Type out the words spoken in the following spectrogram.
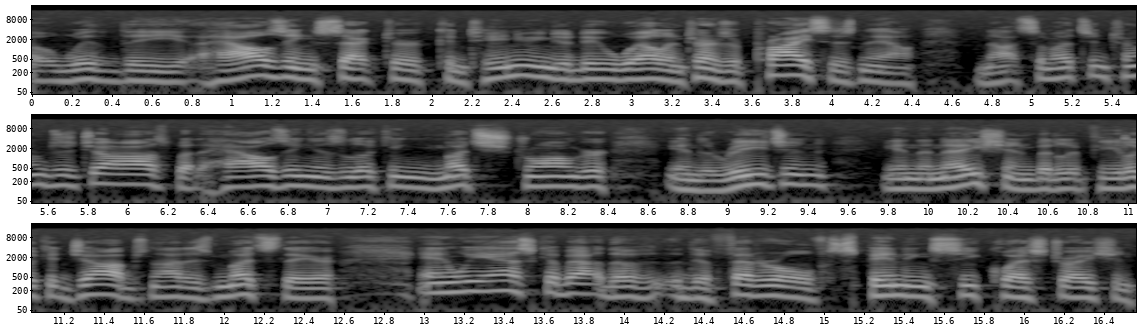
uh, with the housing sector continuing to do well in terms of prices now, not so much in terms of jobs, but housing is looking much stronger in the region, in the nation. But if you look at jobs, not as much there. And we ask about the, the federal spending sequestration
